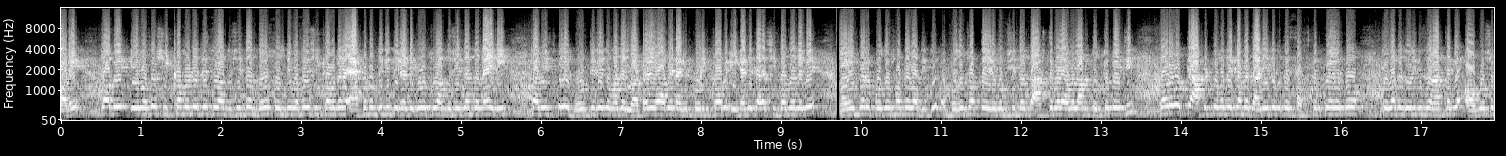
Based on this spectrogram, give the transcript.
করে। তবে এবছর শিক্ষা মন্ডলের যে চূড়ান্ত সিদ্ধান্ত, চলতি বছরের শিক্ষা মন্ডল এখন অব্দি কিন্তু এটা নিয়ে কোনো চূড়ান্ত সিদ্ধান্ত নেয়নি। তবে স্কুলে ভর্তিতে তোমাদের লটারি হবে নাকি পরীক্ষা হবে, এটা নিয়ে তারা সিদ্ধান্ত নেবে। নভেম্বরের প্রথম সপ্তাহে বা দ্বিতীয়, প্রথম সপ্তাহে এরকম সিদ্ধান্ত আসতে পারে বলে আমরা তথ্য পেয়েছি। পরবর্তী আপডেট তোমাদেরকে আমরা জানিয়ে দেবো, তাই সাবস্ক্রাইব করে রেখো। তোমাদের যদি কিছু না থাকে, অবশ্যই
